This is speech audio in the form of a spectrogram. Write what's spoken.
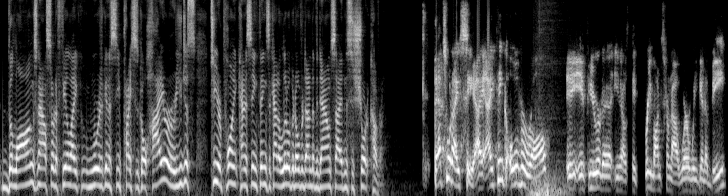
the longs now sort of feel like we're going to see prices go higher, or are you just, to your point, kind of seeing things that got a little bit overdone to the downside and this is short covering? That's what I see. I, I think overall, if you were to, you know, say three months from now, where are we going to be?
